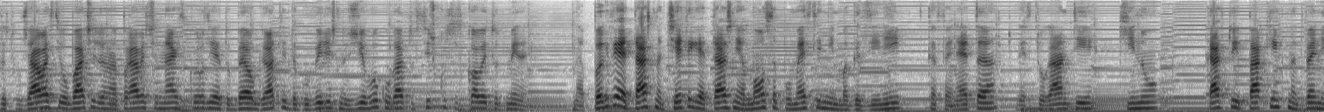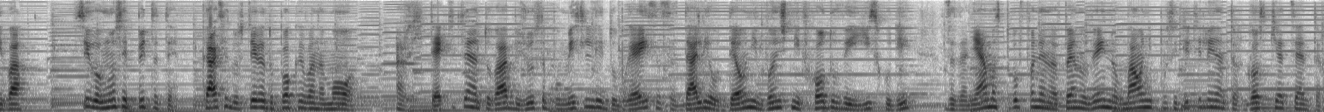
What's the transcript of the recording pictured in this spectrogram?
Заслужава си обаче да направиш една екскурзия до Белград и да го видиш на живо, когато всичко с COVID отмине. На първия етаж на 4-етажния мол са поместени магазини, кафенета, ресторанти, кино, както и паркинг на две нива. Сигурно се питате, как се достига до покрива на мола? Архитектите на това бижу са помислили добре и са създали отделни външни входове и изходи, за да няма струпване на фенове и нормални посетители на търговския център.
